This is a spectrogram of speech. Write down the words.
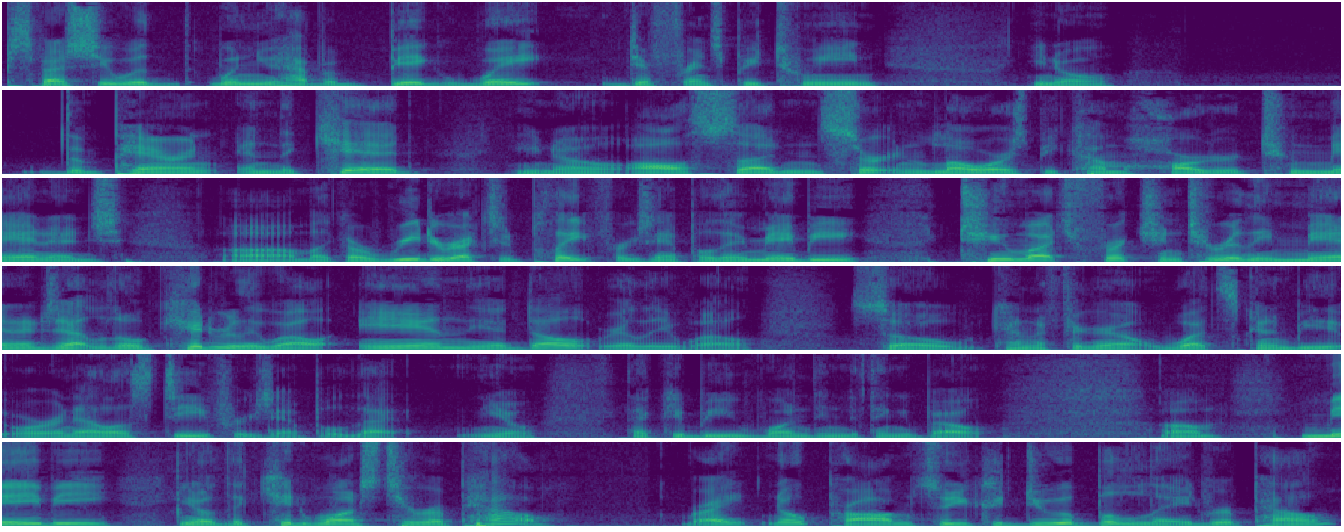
especially with when you have a big weight difference between, you know, the parent and the kid, you know, all of a sudden certain lowers become harder to manage. Um, like a redirected plate, for example, there may be too much friction to really manage that little kid really well and the adult really well. So, kind of figuring out what's going to be, or an LSD, for example, that you know that could be one thing to think about. Um, maybe you know the kid wants to rappel, right? No problem. So you could do a belayed rappel.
